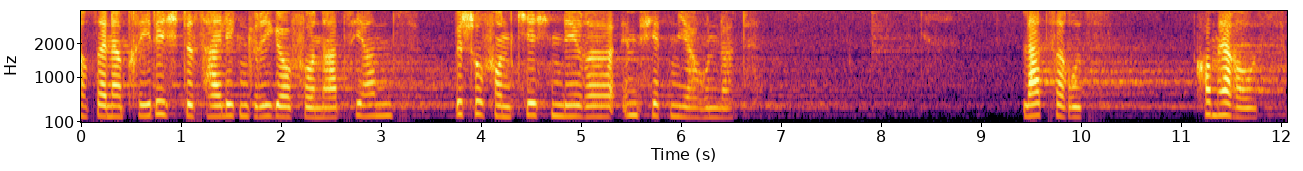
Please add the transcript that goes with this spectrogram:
Aus seiner Predigt des heiligen Gregor von Nazians, Bischof und Kirchenlehrer im vierten Jahrhundert. Lazarus, komm heraus.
